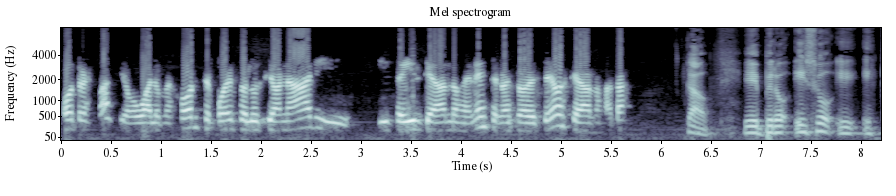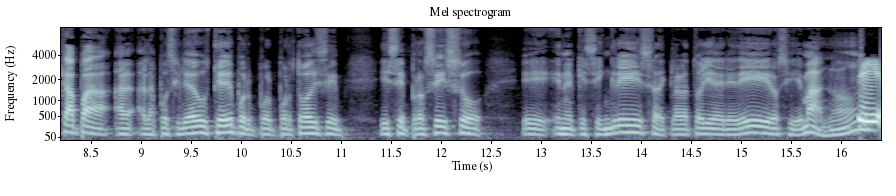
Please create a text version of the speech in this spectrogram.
otro espacio, o a lo mejor se puede solucionar y, seguir quedando en este. Nuestro deseo es quedarnos acá. Claro, eh, pero eso escapa a, a, las posibilidades de ustedes por, por, por todo ese, ese proceso eh, en el que se ingresa, declaratoria de herederos y demás, ¿no? Sí,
